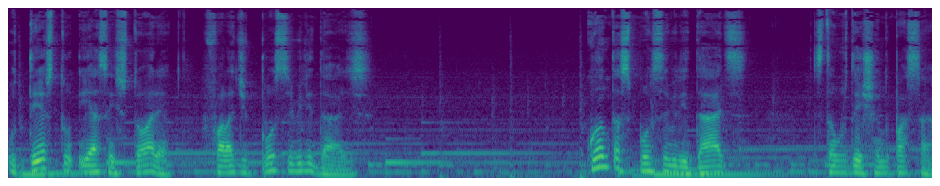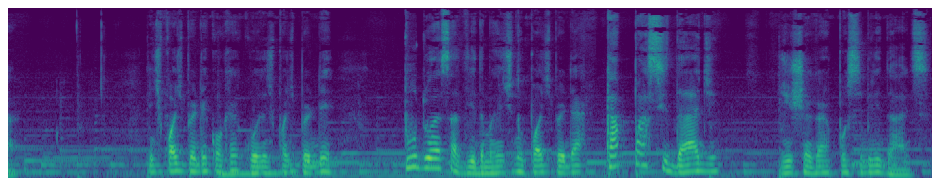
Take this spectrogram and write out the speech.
O texto e essa história fala de possibilidades. Quantas possibilidades estamos deixando passar. A gente pode perder qualquer coisa, a gente pode perder tudo nessa vida, mas a gente não pode perder a capacidade de enxergar possibilidades,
